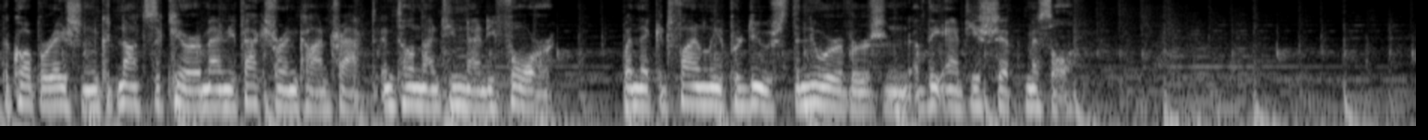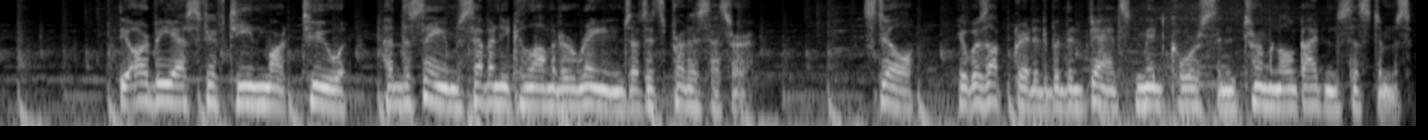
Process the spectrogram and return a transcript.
the corporation could not secure a manufacturing contract until 1994, when they could finally produce the newer version of the anti ship missile. The RBS 15 Mark II had the same 70 kilometer range as its predecessor. Still, it was upgraded with advanced mid course and terminal guidance systems,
